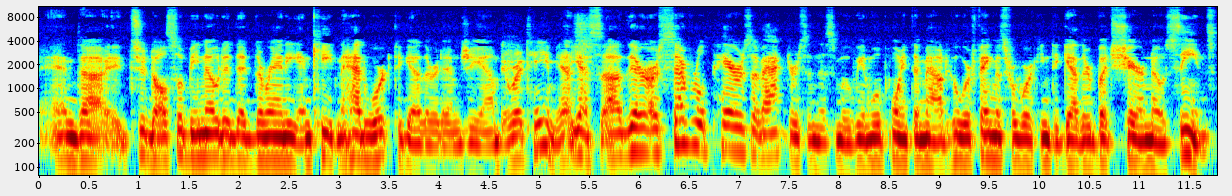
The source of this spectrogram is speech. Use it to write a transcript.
And uh, it should also be noted that Durante and Keaton had worked together at MGM. They were a team, yes. Yes, uh, there are several pairs of actors in this movie, and we'll point them out, who were famous for working together but share no scenes.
